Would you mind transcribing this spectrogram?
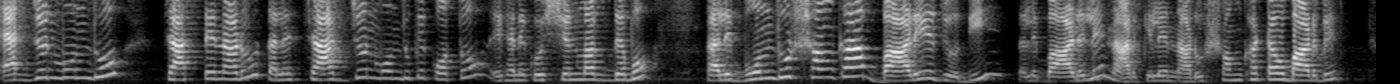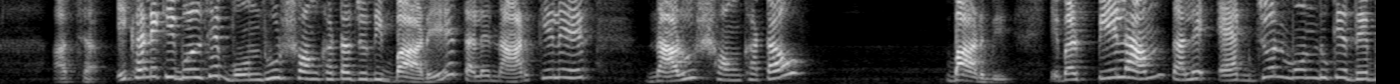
একজন বন্ধু, চারটে নাড়ু। তাহলে চারজন বন্ধুকে কত? এখানে কোশ্চেন মার্ক দেব। তাহলে বন্ধুর সংখ্যা বাড়ে যদি, তাহলে বাড়লে নারকেলের নাড়ুর সংখ্যাটাও বাড়বে। আচ্ছা এখানে কি বলছে? বন্ধুর সংখ্যাটা যদি বাড়ে, তাহলে নারকেলের নাড়ুর সংখ্যাটাও বাড়বে। এবার পেলাম, তাহলে একজন বন্ধুকে দেব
